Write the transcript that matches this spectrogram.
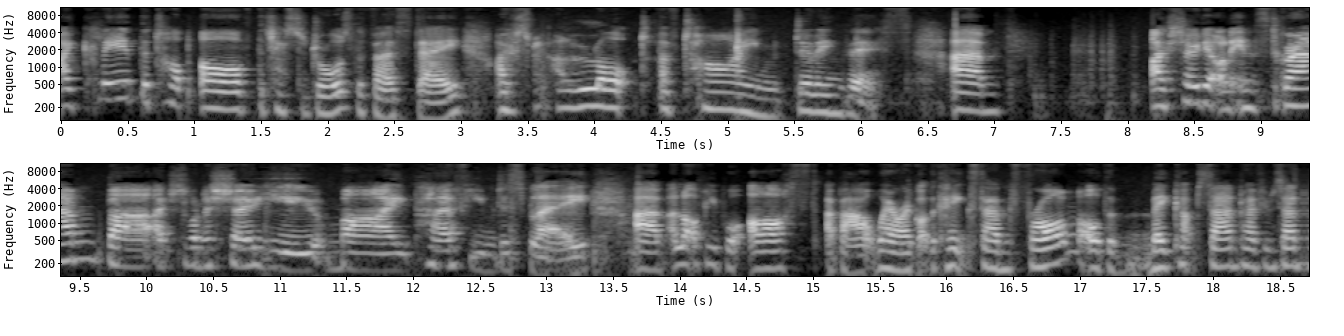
I cleared the top of the chest of drawers the first day. I've spent a lot of time doing this. Um, I showed it on Instagram, but I just want to show you my perfume display. Um, a lot of people asked about where I got the cake stand from, or the makeup stand, perfume stand.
